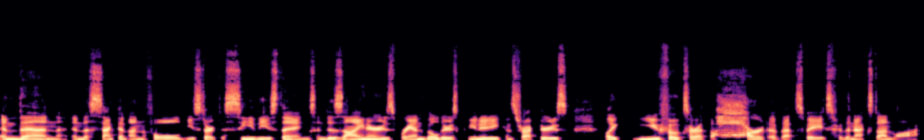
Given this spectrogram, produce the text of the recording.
And then in the second unfold you start to see these things. And designers brand builders community constructors like you folks are at the heart of that space for the next unlock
